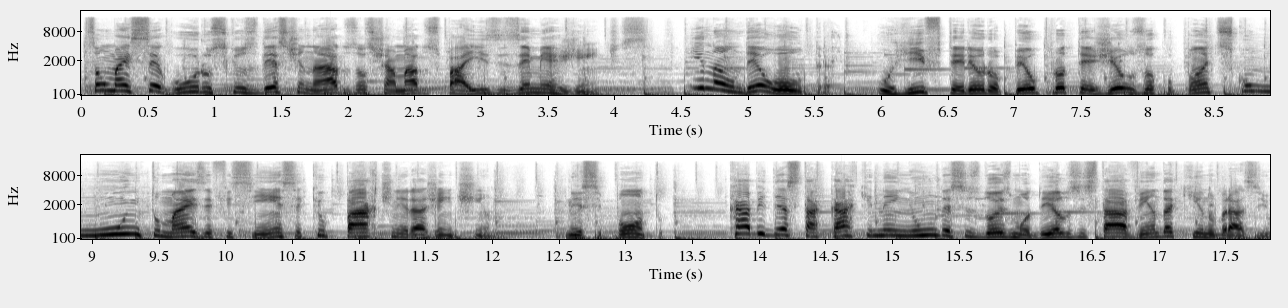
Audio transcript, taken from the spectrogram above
são mais seguros que os destinados aos chamados países emergentes. E não deu outra. O Rifter europeu protegeu os ocupantes com muito mais eficiência que o partner argentino. Nesse ponto, Cabe destacar que nenhum desses dois modelos está à venda aqui no Brasil,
